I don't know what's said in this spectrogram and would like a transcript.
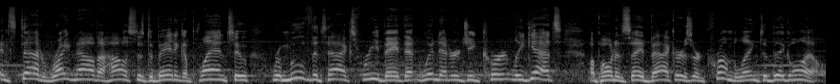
instead, right now, the House is debating a plan to remove the tax rebate that wind energy currently gets. Opponents say backers are crumbling to big oil.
